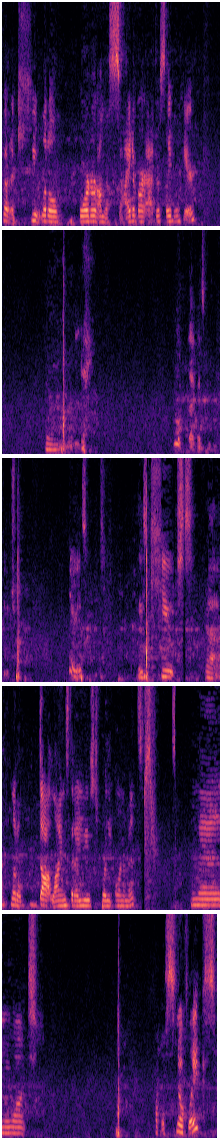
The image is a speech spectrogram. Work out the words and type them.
put a cute little border on the side of our address label here. And, oh, that guy's huge. There he is. These cute little dot lines that I used for the ornaments. And then we want a couple snowflakes.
